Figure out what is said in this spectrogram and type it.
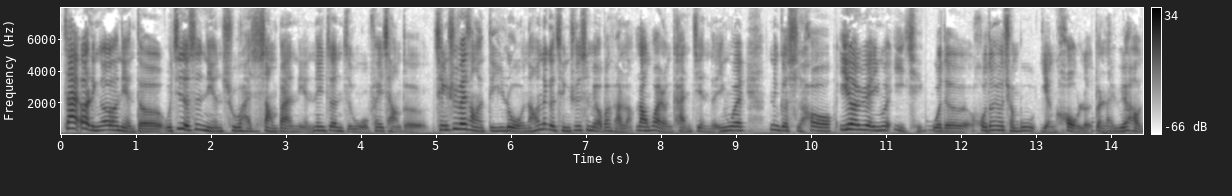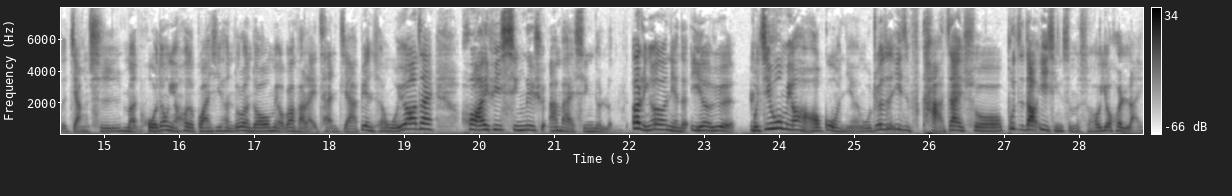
在二零二二年的，我记得是年初还是上半年那阵子，我非常的情绪非常的低落，然后那个情绪是没有办法让让外人看见的，因为那个时候一二月因为疫情，我的活动又全部延后了，本来约好的讲师们。活动延后的关系，很多人都没有办法来参加，变成我又要再花一批心力去安排新的人。二零二二年的一二月，我几乎没有好好过年，我就是一直卡在说不知道疫情什么时候又会来。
